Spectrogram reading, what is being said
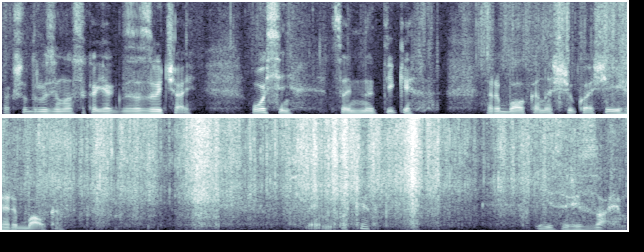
Так що, друзі, у нас як зазвичай осінь. Це не тільки рибалка на щуку, а ще й рибалка. Стаємо пакет і зрізаємо.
